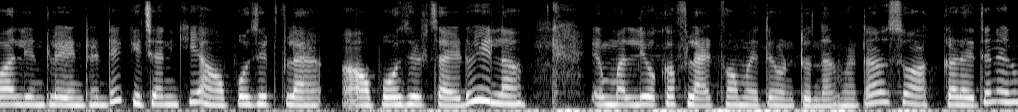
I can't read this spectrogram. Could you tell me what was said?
వాళ్ళ ఇంట్లో ఏంటంటే కిచెన్కి ఆపోజిట్ ఫ్లా ఆపోజిట్ సైడ్ ఇలా మళ్ళీ ఒక ప్లాట్ఫామ్ అయితే ఉంటుందన్నమాట. సో అక్కడైతే నేను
